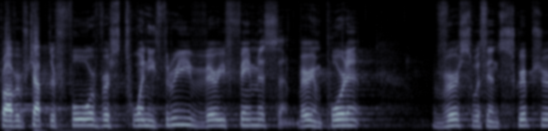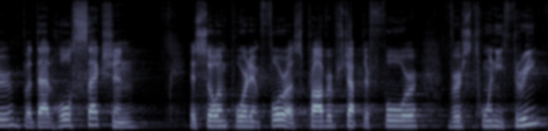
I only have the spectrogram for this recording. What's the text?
Proverbs chapter 4, verse 23, very famous, very important verse within Scripture, but that whole section is so important for us. Proverbs chapter 4, verse 23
